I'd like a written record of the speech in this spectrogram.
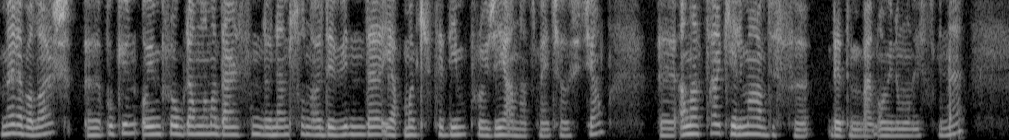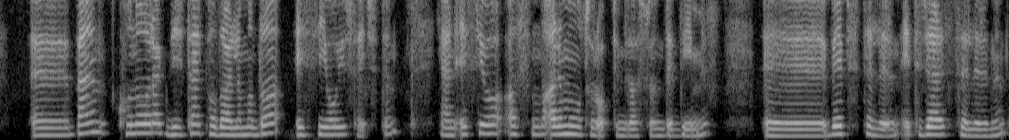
Merhabalar. Eee, Bugün oyun programlama dersinin dönem sonu ödevinde yapmak istediğim projeyi anlatmaya çalışacağım. Eee, Anahtar kelime avcısı dedim ben oyunumun ismine. Eee, Ben konu olarak dijital pazarlamada SEO'yu seçtim. Yani SEO aslında arama motoru optimizasyonu dediğimiz web sitelerin, e-ticaret sitelerinin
